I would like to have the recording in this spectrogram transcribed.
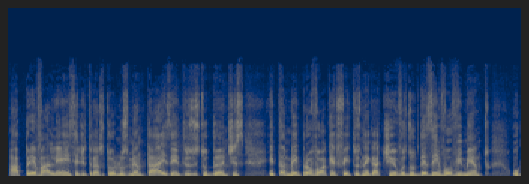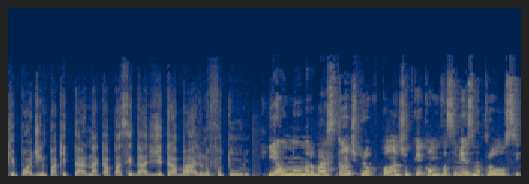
a prevalência de transtornos mentais entre os estudantes e também provoca efeitos negativos no desenvolvimento, o que pode impactar na capacidade de trabalho no futuro. E é um número bastante preocupante, porque, como você mesma trouxe,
